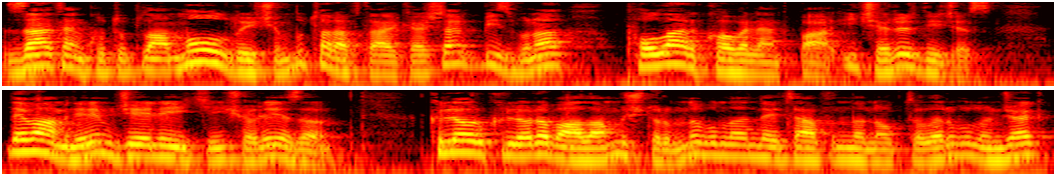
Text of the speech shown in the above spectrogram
zaten kutuplanma olduğu için bu tarafta arkadaşlar biz buna polar kovalent bağ içerir diyeceğiz. Devam edelim Cl2'yi şöyle yazalım. Klor klora bağlanmış durumda. Bunların da etrafında noktaları bulunacak.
